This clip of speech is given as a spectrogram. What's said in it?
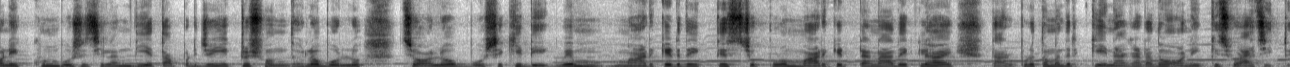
অনেকক্ষণ বসেছিলাম, দিয়ে তারপরে যদি একটু সন্ধে হলো বলল, চলো বসে কি দেখবে? মার্কেট দেখতে এসছো, পুরো মার্কেটটা না দেখলে হয়? তারপরে তো আমাদের কেনাকাটা তো অনেক কিছু আছে। তো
